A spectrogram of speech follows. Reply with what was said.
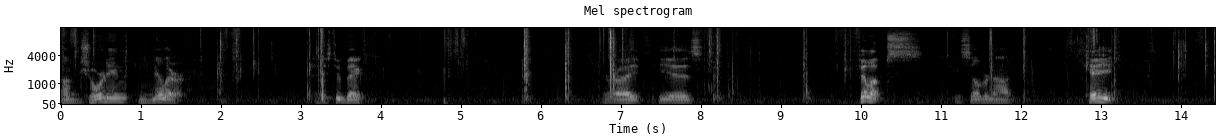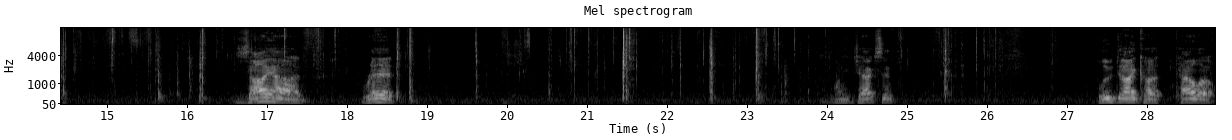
of Jordan Miller. He's too big. You're right, he is. Phillips, the silver nod. Cade. Zion, red. Money Jackson. Blue die cut, Paolo.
